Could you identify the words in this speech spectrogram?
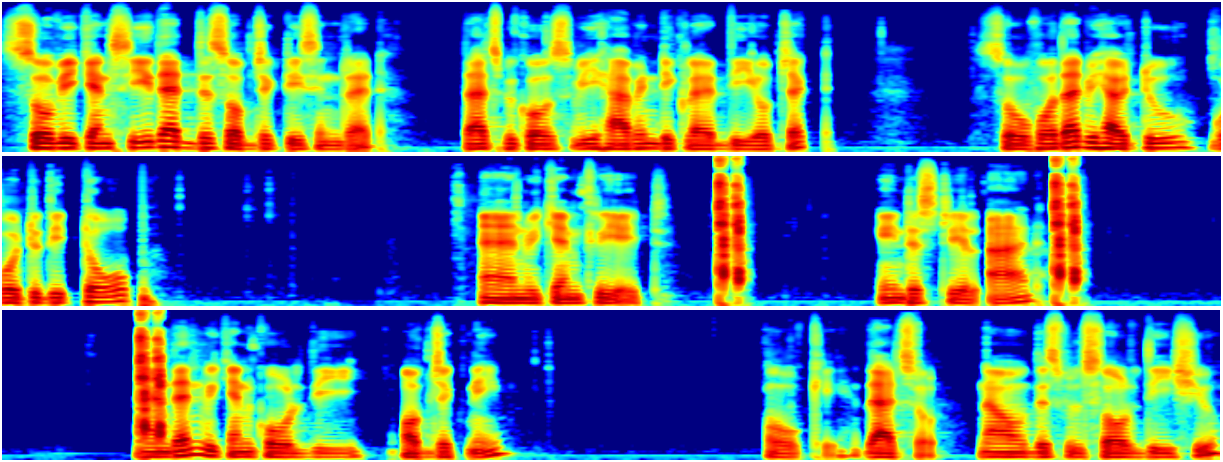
So we can see that this object is in red. That's because we haven't declared the object. So for that, we have to go to the top and we can create interstitial add. And then we can call the object name. Okay, that's all. Now this will solve the issue.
